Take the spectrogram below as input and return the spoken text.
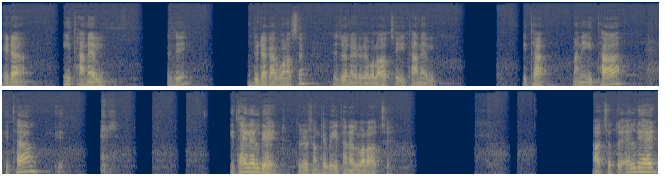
এটা ইথানেল যে দুইটা কার্বন আছে এই জন্য এটা বলা হচ্ছে ইথানেল। ইথা মানে ইথা ইথা ইথাইল অ্যালডিহাইড এটার সংক্ষেপে ইথানেল বলা হচ্ছে। আচ্ছা তো অ্যালডিহাইড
